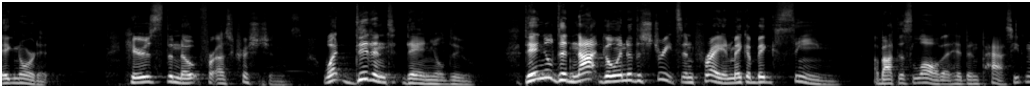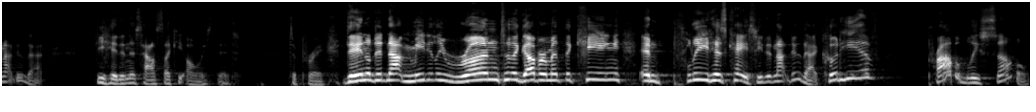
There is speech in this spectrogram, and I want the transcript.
ignored it. Here's the note for us Christians What didn't Daniel do? Daniel did not go into the streets and pray and make a big scene about this law that had been passed. He did not do that. He hid in his house like he always did to pray. Daniel did not immediately run to the government, the king, and plead his case. He did not do that. Could he have? Probably so.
